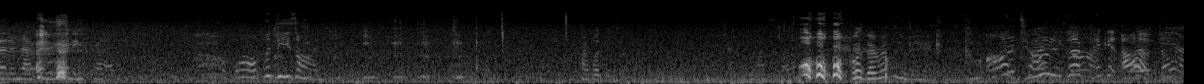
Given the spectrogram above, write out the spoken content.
better not do any crap. Well, I'll put these on. I put these on. Oh, they're really big. Come on, dude. You gotta pick it up. Don't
